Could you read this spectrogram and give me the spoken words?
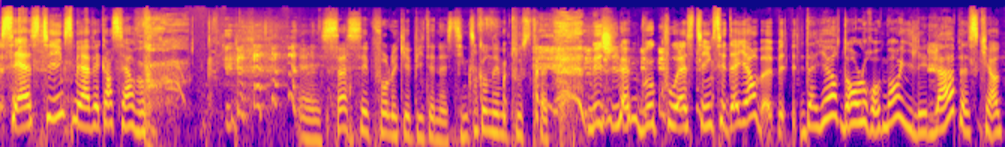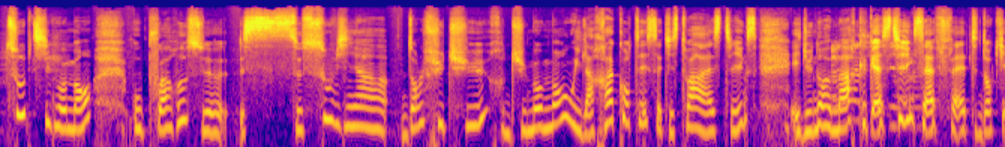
C'est Hastings mais avec un cerveau. Et ça, c'est pour le capitaine Hastings qu'on aime tous très fort. Mais je l'aime beaucoup, Hastings. Et d'ailleurs, bah, d'ailleurs, dans le roman, il est là parce qu'il y a un tout petit moment où Poirot se, se souvient dans le futur du moment où il a raconté cette histoire à Hastings et d'une remarque ah, qu'Hastings a faite. Donc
